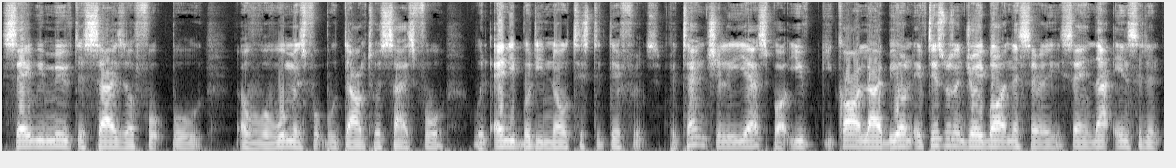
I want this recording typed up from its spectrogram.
Say we move the size of football of a women's football down to a size 4 would anybody notice the difference? Potentially yes but you you can't lie beyond if this wasn't Joey Barton necessarily saying that incident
